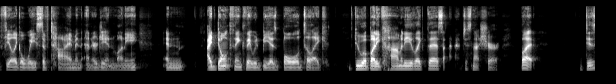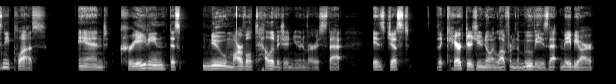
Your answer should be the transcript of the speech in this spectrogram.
feel like a waste of time and energy and money and I don't think they would be as bold to like do a buddy comedy like this. I'm just not sure. But Disney Plus and creating this new Marvel television universe that is just the characters you know and love from the movies that maybe are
